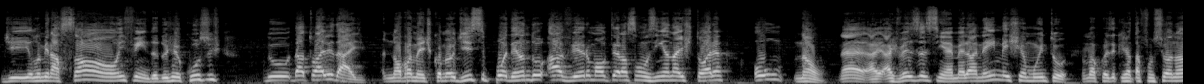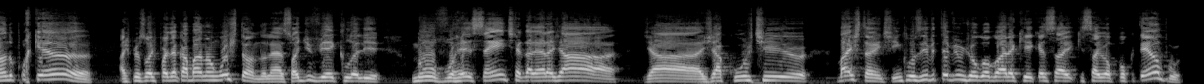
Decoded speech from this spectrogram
de iluminação, enfim, do- dos recursos do- da atualidade. Novamente, como eu disse, podendo haver uma alteraçãozinha na história ou não, né? Às vezes, assim, é melhor nem mexer muito numa coisa que já tá funcionando, porque as pessoas podem acabar não gostando, né? Só de ver aquilo ali novo, recente, a galera já, já, já curte bastante. Inclusive, teve um jogo agora aqui que, sa- que saiu há pouco tempo,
